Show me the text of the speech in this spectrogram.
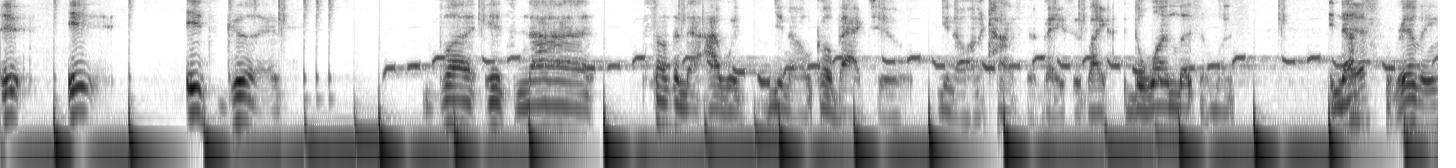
It it it's good, but it's not something that I would you know go back to you know on a constant basis. Like the one lesson was enough, really.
